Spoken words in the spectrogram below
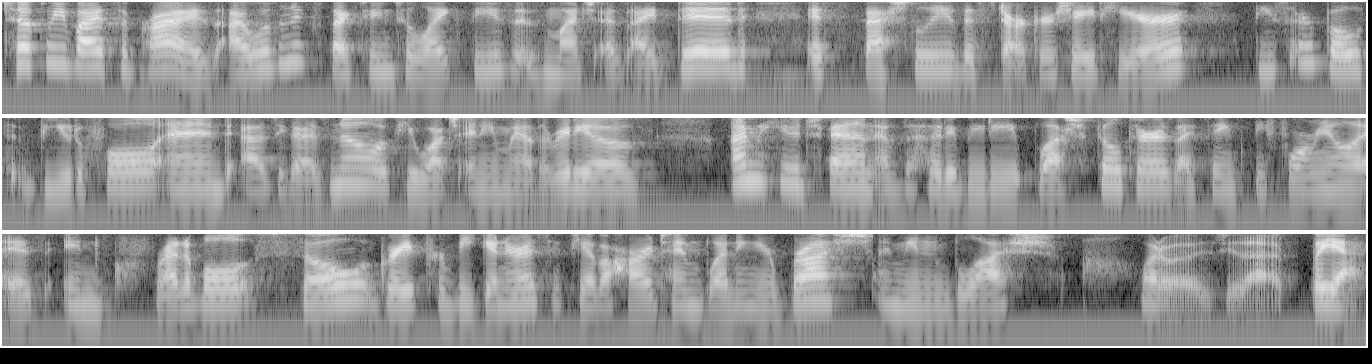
took me by surprise. I wasn't expecting to like these as much as I did, especially this darker shade here. These are both beautiful, and as you guys know, if you watch any of my other videos, I'm a huge fan of the Huda Beauty blush filters. I think the formula is incredible. So great for beginners if you have a hard time blending your brush. I mean, blush. Why do I always do that? But yeah,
